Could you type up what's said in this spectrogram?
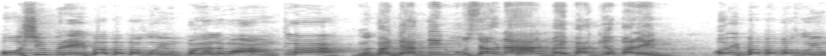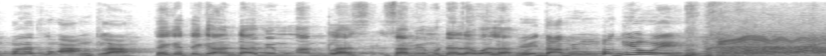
O, syempre, ibababa ko yung pangalawang angkla. Ganun. Pagdating mo sa unahan, may bagyo pa rin. O, ibababa ko yung pangatlong angkla. Teka, teka, ang dami mong angklas. Sabi mo, dalawa lang. Eh, dami mong bagyo eh.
